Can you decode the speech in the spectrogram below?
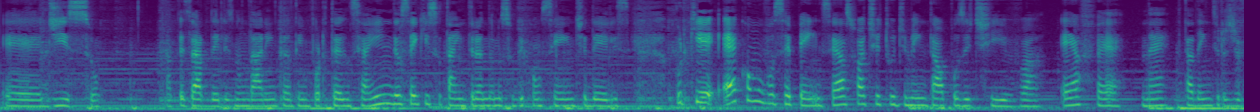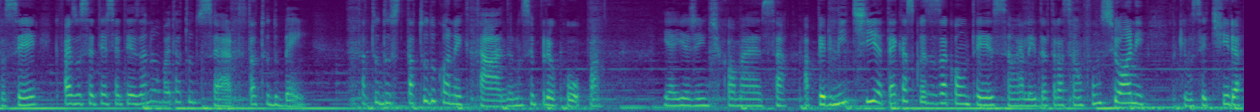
é, disso, apesar deles não darem tanta importância ainda, eu sei que isso está entrando no subconsciente deles, porque é como você pensa, é a sua atitude mental positiva, é a fé, né, que tá dentro de você, que faz você ter certeza, não, vai estar tá tudo certo, tá tudo bem, tá tudo, tá tudo conectado, não se preocupa. E aí a gente começa a permitir até que as coisas aconteçam, a lei da atração funcione, porque você tira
